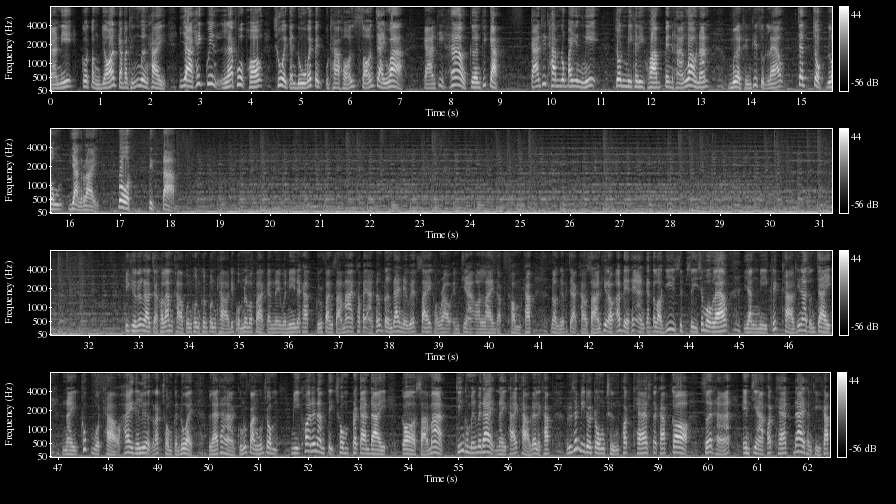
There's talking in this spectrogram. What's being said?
งานนี้ก็ต้องย้อนกลับมาถึงเมืองไทย อยากให้กวินและพวกพ้องช่วยกันดูไว้เป็นอุทาหรณ์สอนใจว่า การที่ห้าวเกินพิกัด การที่ทำลงไปอย่างนี้ จนมีคดีความเป็นหางว่าวนั้น เมื่อถึงที่สุดแล้วจะจบลงอย่างไร โปรดติดตาม นี่คือเรื่องราวจากคอลัมน์ข่าวปนคนคนปนข่าวที่ผมนำมาฝากกันในวันนี้นะครับ คุณผู้ฟังสามารถเข้าไปอ่านเพิ่มเติมได้ในเว็บไซต์ของเรา mgronline.com ครับ นอกเหนือไปจากข่าวสารที่เราอัปเดตให้อ่านกันตลอด 24 ชั่วโมงแล้ว ยังมีคลิปข่าวที่น่าสนใจในทุกหมวดข่าวให้ได้เลือกรับชมกันด้วย และถ้าหากคุณผู้ฟังคุณผู้ชม มีข้อแนะนำติชมประการใด ก็สามารถทิ้งคอมเมนต์ไว้ได้ในท้ายข่าวได้เลยครับ หรือถ้ามีโดยตรงถึงพอดแคสต์นะครับก็เสิร์ชหา MGR Podcast ได้ทันทีครับ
